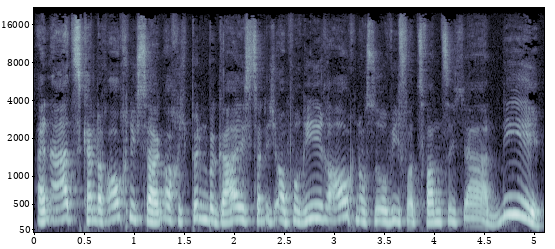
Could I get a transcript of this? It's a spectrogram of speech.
Ein Arzt kann doch auch nicht sagen, ach, ich bin begeistert, ich operiere auch noch so wie vor 20 Jahren. Nee,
